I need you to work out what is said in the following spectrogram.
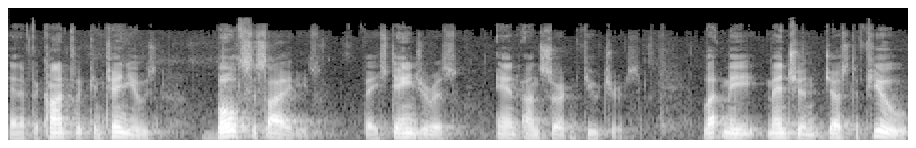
And if the conflict continues, Both societies face dangerous and uncertain futures. Let me mention just a few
